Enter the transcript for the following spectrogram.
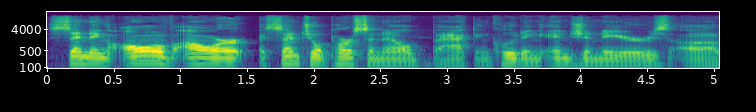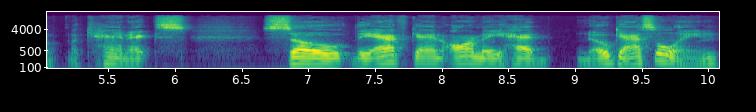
sending all of our essential personnel back, including engineers, uh, mechanics. So the Afghan army had no gasoline,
